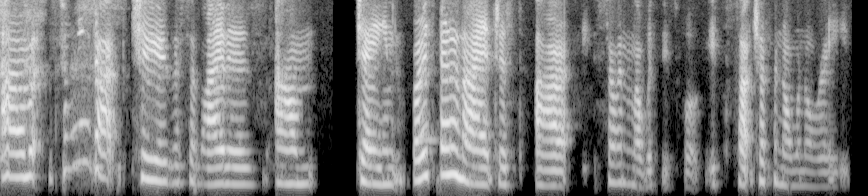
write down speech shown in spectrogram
um, swinging back to the survivors, um, Jane, both Ben and I just are so in love with this book. It's such a phenomenal read.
